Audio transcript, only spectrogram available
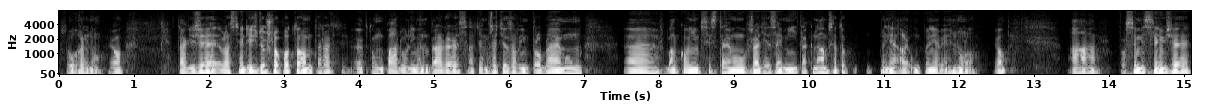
v souhrnu. Jo. Takže vlastně, když došlo potom teda k tomu pádu Lehman Brothers a těm řetězovým problémům v bankovním systému v řadě zemí, tak nám se to úplně, ale úplně vyhnulo. Jo? A to si myslím, že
